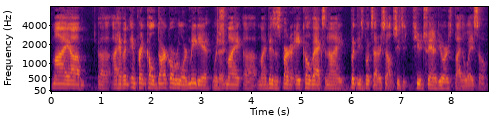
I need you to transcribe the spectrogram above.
my um, uh, I have an imprint called Dark Overlord Media, which Okay. my uh, my business partner A Kovacs and I put these books out ourselves. She's a huge fan of yours, by the way, so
